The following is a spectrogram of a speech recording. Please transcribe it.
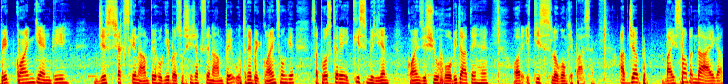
بٹ کوائن کی انٹری جس شخص کے نام پہ ہوگی، بس اسی شخص کے نام پہ اتنے بٹ کوائنس ہوں گے۔ سپوز کریں اکیس ملین کوائنز ایشو ہو بھی جاتے ہیں اور اکیس لوگوں کے پاس ہیں۔ اب جب بائیسواں بندہ آئے گا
